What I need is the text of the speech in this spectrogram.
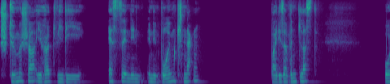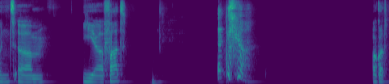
stürmischer. Ihr hört, wie die Äste in den, in den Bäumen knacken bei dieser Windlast. Und ähm, ihr fahrt. Oh Gott.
